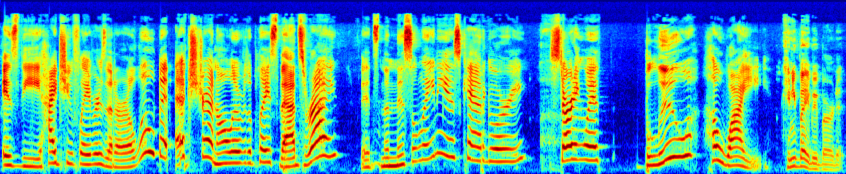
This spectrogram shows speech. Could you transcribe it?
is the Hi-Chew flavors that are a little bit extra and all over the place. That's right. It's the miscellaneous category. Starting with blue Hawaii. Can you baby bird it?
